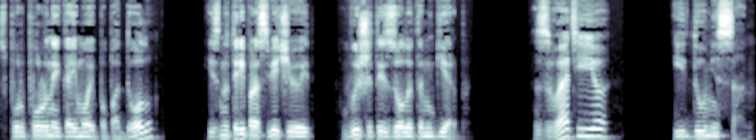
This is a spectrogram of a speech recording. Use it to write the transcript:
с пурпурной каймой по подолу, изнутри просвечивает вышитый золотом герб. Звать ее Идуми-сан.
